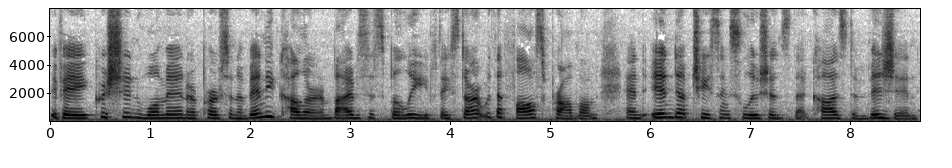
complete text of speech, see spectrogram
If a Christian woman or person of any color imbibes this belief, they start with a false problem and end up chasing solutions that cause division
